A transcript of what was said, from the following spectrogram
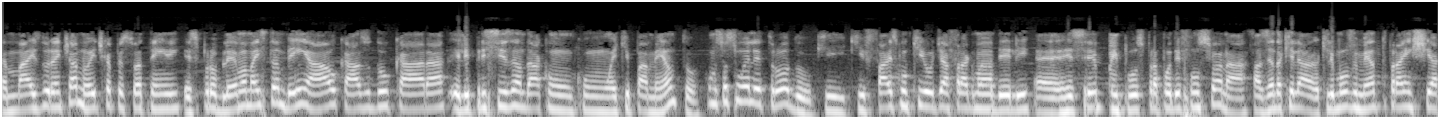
é mais durante a noite que a pessoa tem esse problema, mas também há o caso do cara, ele precisa andar com, com um equipamento, como se fosse um eletrodo, que, que faz com que o diafragma dele é, receba um impulso para poder funcionar, fazendo aquele, aquele movimento para encher a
